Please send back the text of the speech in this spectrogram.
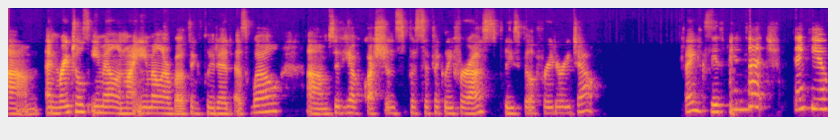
Um, and Rachel's email and my email are both included as well. Um, so if you have questions specifically for us, please feel free to reach out. Thanks. Please be in touch. Thank you.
